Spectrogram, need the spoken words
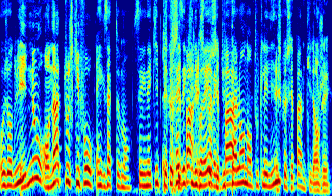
Aujourd'hui. Et nous, on a tout ce qu'il faut. Exactement. C'est une équipe qui est, très équilibrée, avec du talent dans toutes les lignes. Est-ce que c'est pas un petit danger?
